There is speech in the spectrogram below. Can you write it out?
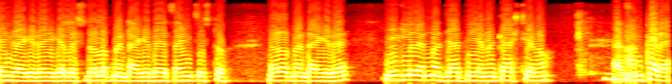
ಚೇಂಜ್ ಆಗಿದೆ ಈಗೆಲ್ಲ ಎಷ್ಟು ಡೆವಲಪ್ಮೆಂಟ್ ಆಗಿದೆ ಸೈನ್ಸ್ ಇಷ್ಟು ಡೆವಲಪ್ಮೆಂಟ್ ಆಗಿದೆ. ಈಗಲೂ ಏನೋ ಜಾತಿ ಏನೋ ಕ್ಯಾಸ್ಟ್ ಏನೋ ಅಂತಾರೆ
